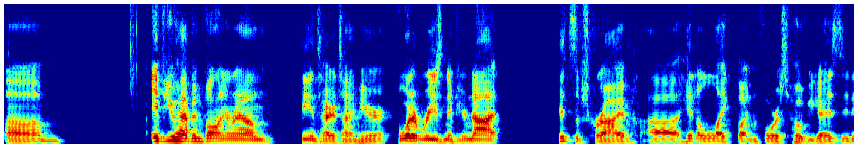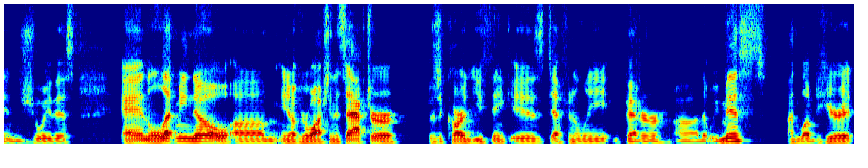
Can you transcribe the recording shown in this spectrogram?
Um, if you have been following around the entire time here, for whatever reason, if you're not, hit subscribe, uh, hit a like button for us. Hope you guys did enjoy this. And let me know, um, you know, if you're watching this after, there's a card that you think is definitely better uh, that we missed. I'd love to hear it.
